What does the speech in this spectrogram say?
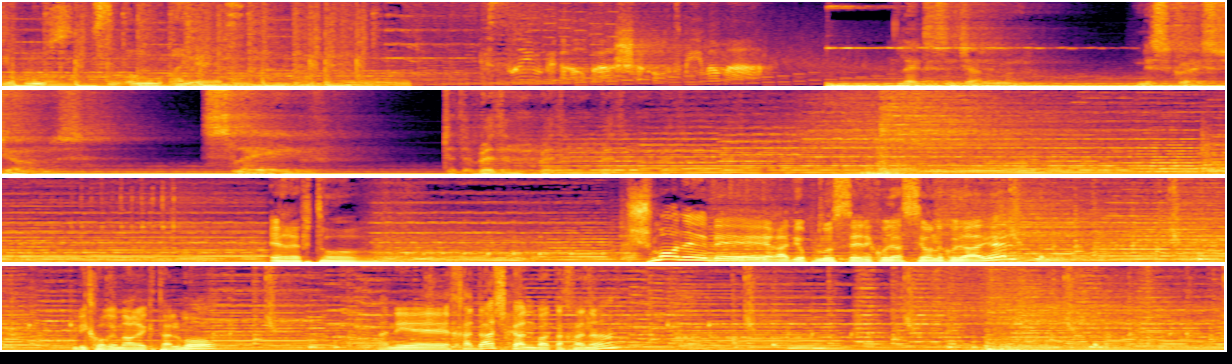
רדיו פלוס, co.il. 24 שעות ביממה. Ladies and gentlemen, Miss Grace Jones, slave to the rhythm, rhythm, rhythm, rhythm, rhythm. ערב טוב. שמונה ברדיו פלוס נקודה סיון נקודה אייל. לי קוראים אריק תלמור. אני אה, חדש כאן בתחנה.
